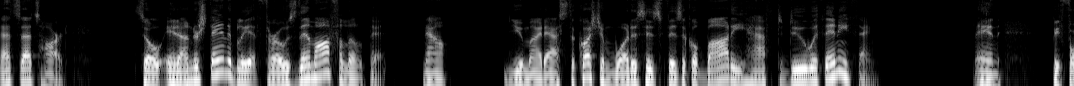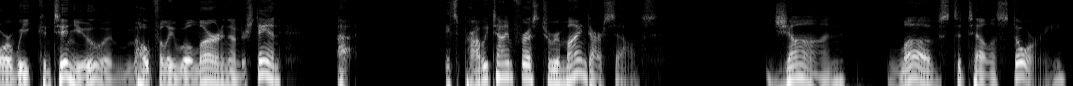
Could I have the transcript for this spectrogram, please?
That's that's hard. So it understandably it throws them off a little bit. Now, you might ask the question, what does his physical body have to do with anything? And before we continue, hopefully we'll learn and understand, uh, it's probably time for us to remind ourselves John loves to tell a story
